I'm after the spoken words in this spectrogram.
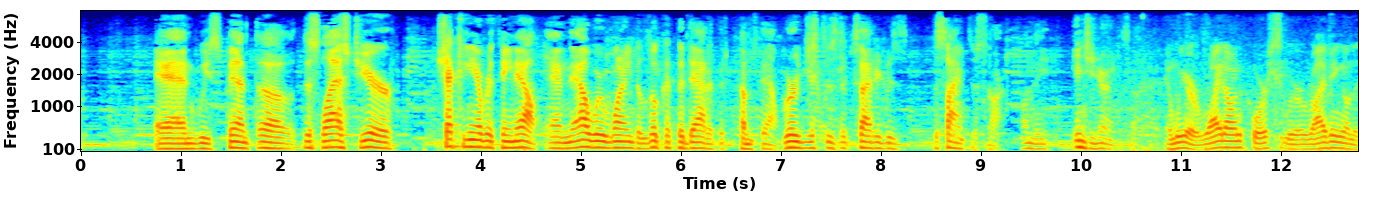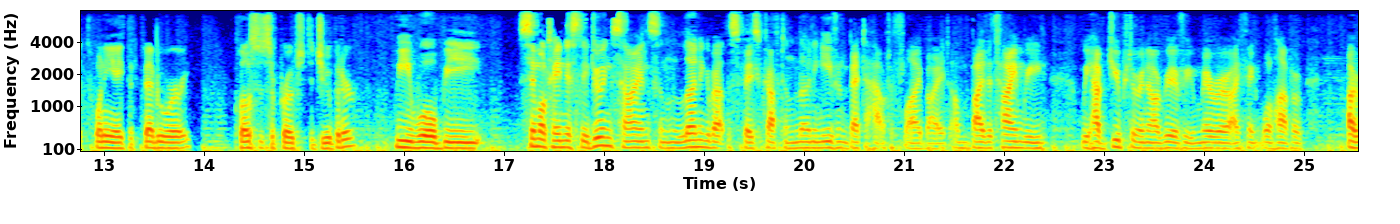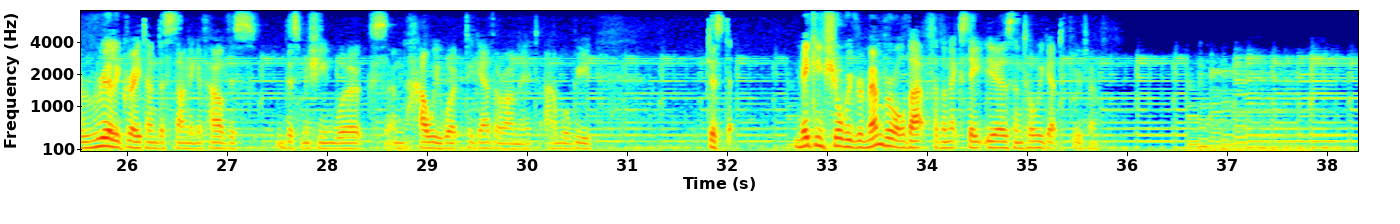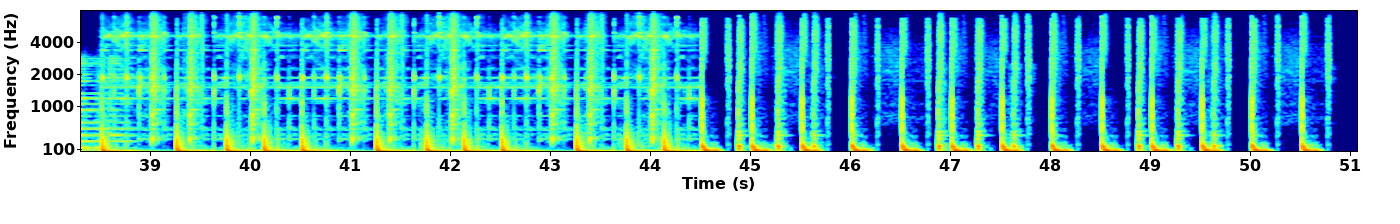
and we spent uh, this last year checking everything out, and now we're wanting to look at the data that comes down. We're just as excited as the scientists are on the engineering side. And we are right on course. We're arriving on the 28th of February closest approach to Jupiter. We will be simultaneously doing science and learning about the spacecraft and learning even better how to fly by it. And by the time we, we have Jupiter in our rearview mirror, I think we'll have a, a really great understanding of how this, this machine works and how we work together on it. And we'll be just making sure we remember all that for the next eight years until we get to Pluto.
